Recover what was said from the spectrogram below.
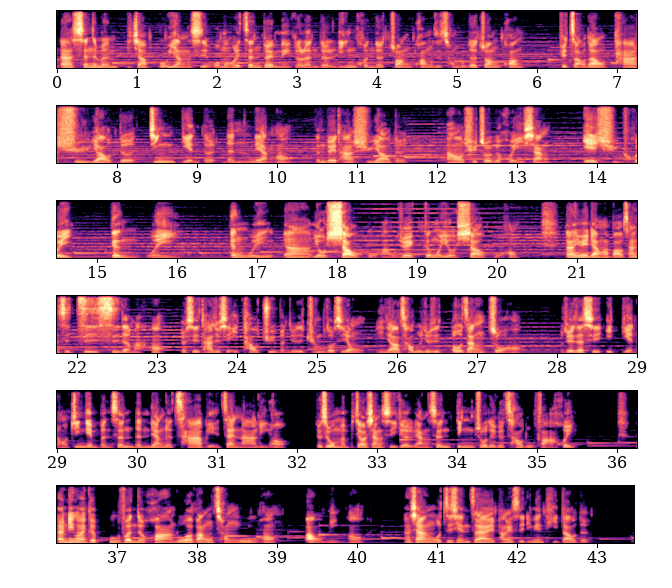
那圣人们比较不一样的是，我们会针对每个人的灵魂的状况，或是宠物的状况，去找到他需要的经典的能量哈，针对他需要的，然后去做一个回向，也许会更为更为啊有效果吧。我觉得更为有效果哈。那因为梁皇宝忏是自式的嘛，哈，就是它就是一套剧本，就是全部都是用你要操作，就是都这样做，哈。我觉得这是一点哦，经典本身能量的差别在哪里，哈？就是我们比较像是一个量身定做的一个超度法会。那另外一个部分的话，如果帮宠物哈报名哈，那像我之前在 p 开始里面提到的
